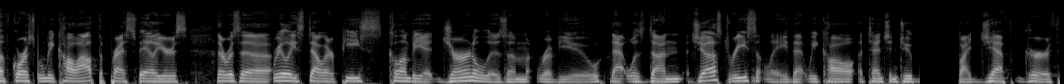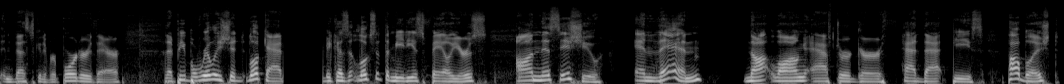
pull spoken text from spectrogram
of course, when we call out the press failures, there was a really stellar piece, Columbia Journalism Review, that was done just recently that we call attention to by Jeff Gerth, investigative reporter there, that people really should look at because it looks at the media's failures on this issue. And then, not long after Gerth had that piece published,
